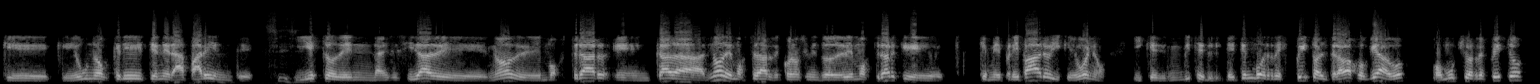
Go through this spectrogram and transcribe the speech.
que, que uno cree tener aparente y esto de la necesidad de, ¿no? de demostrar en cada, no demostrar conocimiento, de demostrar que, que me preparo y que, bueno, y que, viste, le tengo respeto al trabajo que hago, o mucho respeto,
